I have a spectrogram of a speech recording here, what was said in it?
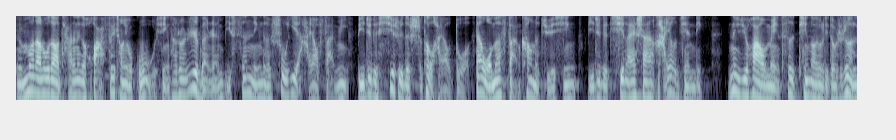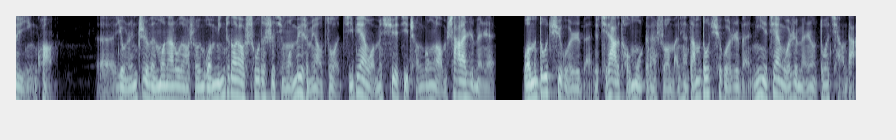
莫那路道他的那个话非常有鼓舞性，他说：“日本人比森林的树叶还要繁密，比这个溪水的石头还要多，但我们反抗的决心比这个奇来山还要坚定。”那句话我每次听到这里都是热泪盈眶。呃，有人质问莫那路道说：“我明知道要输的事情，我们为什么要做？即便我们血祭成功了，我们杀了日本人。”我们都去过日本，就其他的头目跟他说嘛，你看咱们都去过日本，你也见过日本人有多强大。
